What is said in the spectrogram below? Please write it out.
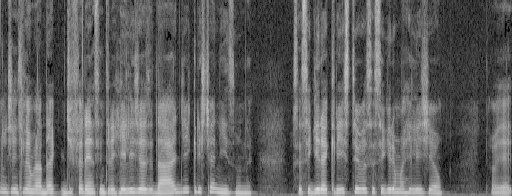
A gente lembrar da diferença entre religiosidade e cristianismo, né? Você seguir a Cristo e você seguir uma religião. Então, é,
